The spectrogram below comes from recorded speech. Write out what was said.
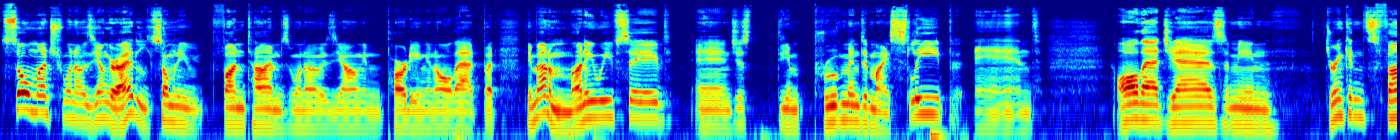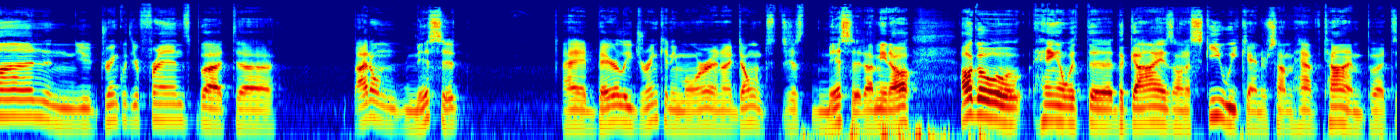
so much when I was younger. I had so many fun times when I was young and partying and all that, but the amount of money we've saved and just the improvement in my sleep and all that jazz. I mean, drinking's fun and you drink with your friends, but uh, I don't miss it. I barely drink anymore, and I don't just miss it. I mean, I'll I'll go hang out with the the guys on a ski weekend or something, have time. But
